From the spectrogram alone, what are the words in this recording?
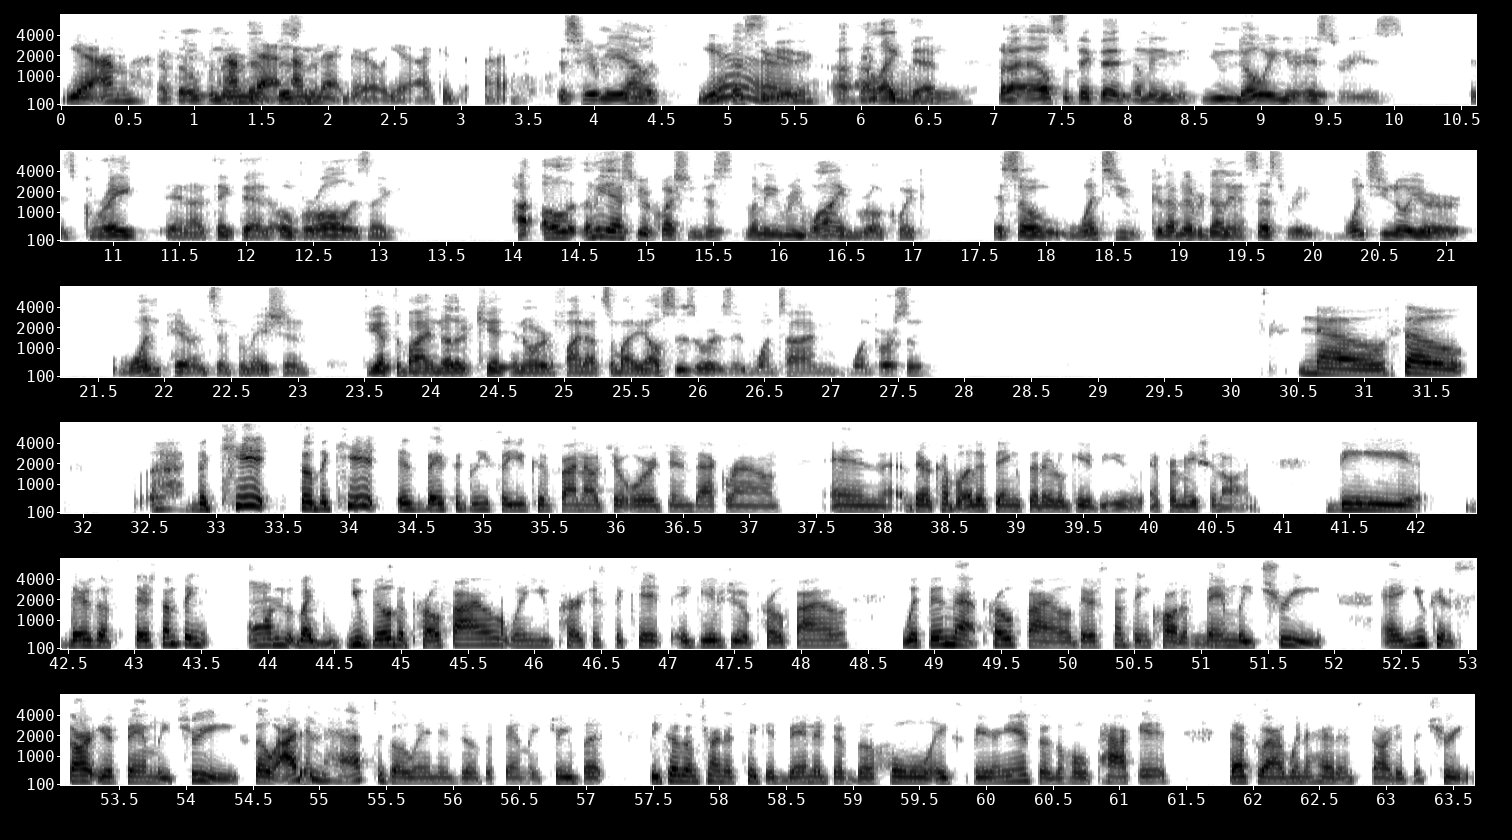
yeah, I'm I have to open up I'm that, that business. I'm that girl. Yeah, I could I, just hear me out. Yeah. Investigating. I, I like that. But I also think that I mean, you knowing your history is is great. And I think that overall is like how, oh, let me ask you a question. Just let me rewind real quick. And so once you, because I've never done ancestry, once you know your one parent's information, do you have to buy another kit in order to find out somebody else's, or is it one time one person? No. So the kit, so the kit is basically so you can find out your origin, background, and there are a couple other things that it'll give you information on. The there's a there's something on like you build a profile when you purchase the kit it gives you a profile. Within that profile there's something called a mm. family tree and you can start your family tree. So i didn't have to go in and build the family tree but because i'm trying to take advantage of the whole experience or the whole package that's why i went ahead and started the tree.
